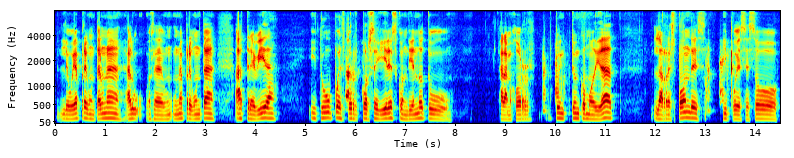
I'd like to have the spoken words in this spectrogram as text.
le voy a preguntar una, algo, o sea, una pregunta atrevida y tú pues por, por seguir escondiendo tu, a lo mejor tu, tu incomodidad, la respondes y pues eso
